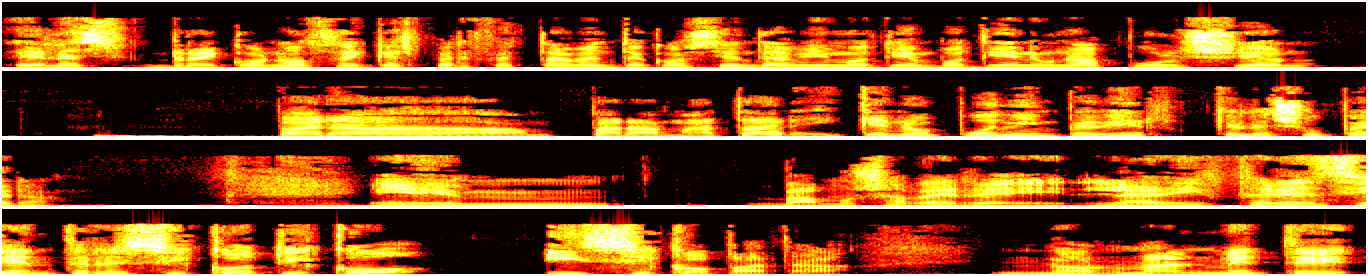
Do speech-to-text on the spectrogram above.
Él es, reconoce que es perfectamente consciente, al mismo tiempo tiene una pulsión para, para matar y que no puede impedir que le supera. Em, vamos a ver, eh, la diferencia entre psicótico y psicópata. Normalmente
